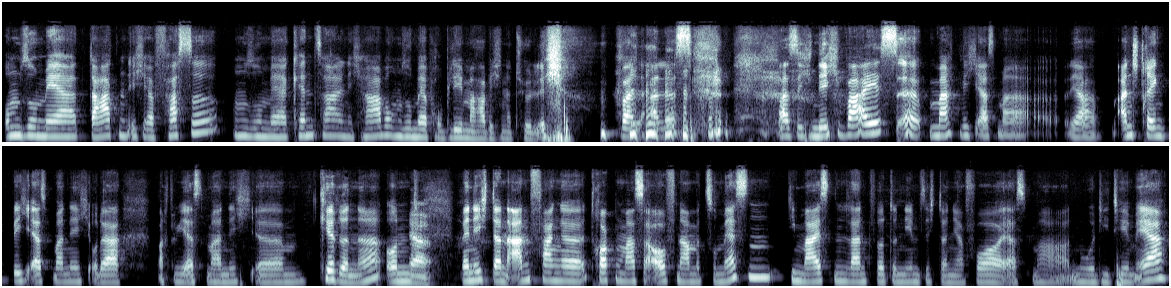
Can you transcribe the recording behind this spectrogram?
umso mehr Daten ich erfasse, umso mehr Kennzahlen ich habe, umso mehr Probleme habe ich natürlich. Weil alles, was ich nicht weiß, äh, macht mich erstmal, äh, ja, anstrengend bin ich erstmal nicht oder macht mich erstmal nicht ähm, kirre. Ne? Und ja. wenn ich dann anfange, Trockenmasseaufnahme zu messen, die meisten Landwirte nehmen sich dann ja vor, erstmal nur die TMR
